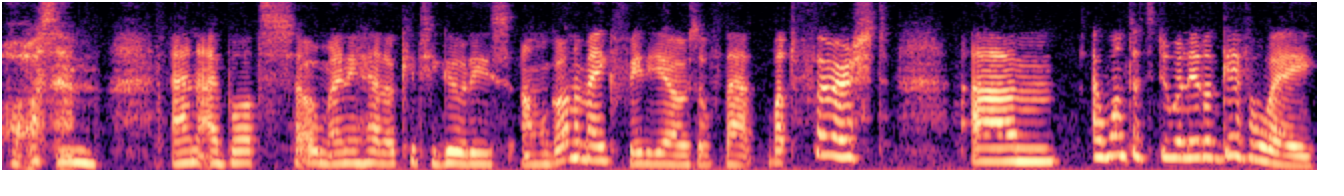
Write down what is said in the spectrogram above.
awesome! And I bought so many Hello Kitty goodies. I'm gonna make videos of that. But first, um, I wanted to do a little giveaway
